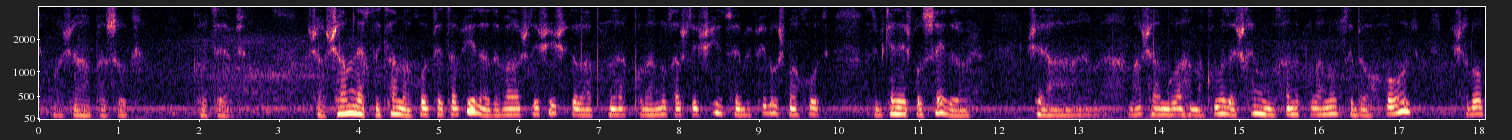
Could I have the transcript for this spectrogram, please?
כמו שהפסוק כותב. עכשיו, שם נחלקה מלכות בית דוד, הדבר השלישי שקרה, הפורענות השלישית, זה בפירוש מלכות. אז אם כן יש פה סדר. שמה שאמרו, המקום הזה, שכם ומוכן לפולנות, זה בהוד בשלוש,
